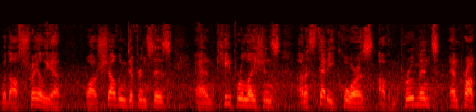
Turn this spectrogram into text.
with Australia while shelving differences and keep relations on a steady course of improvement and progress.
